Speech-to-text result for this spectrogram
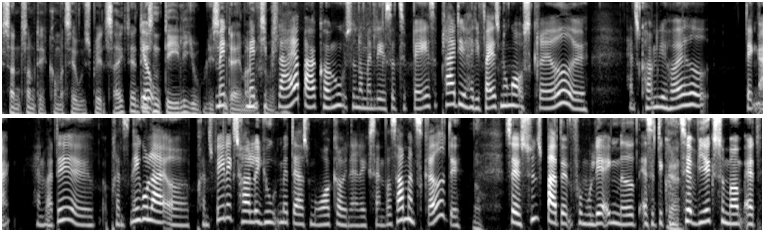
sådan som det kommer til at udspille sig. Ikke? Det, det er sådan en dele jul, ligesom men, der i mange Men de familier. plejer bare kongehuset, når man læser tilbage, så plejer de, har de faktisk nogle år skrevet øh, hans kongelige højhed, dengang han var det, øh, prins Nikolaj og prins Felix holder jul med deres mor, Grøn Alexandra. Så har man skrevet det. No. Så jeg synes bare, den formulering med, altså det kommer ja. til at virke som om, at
